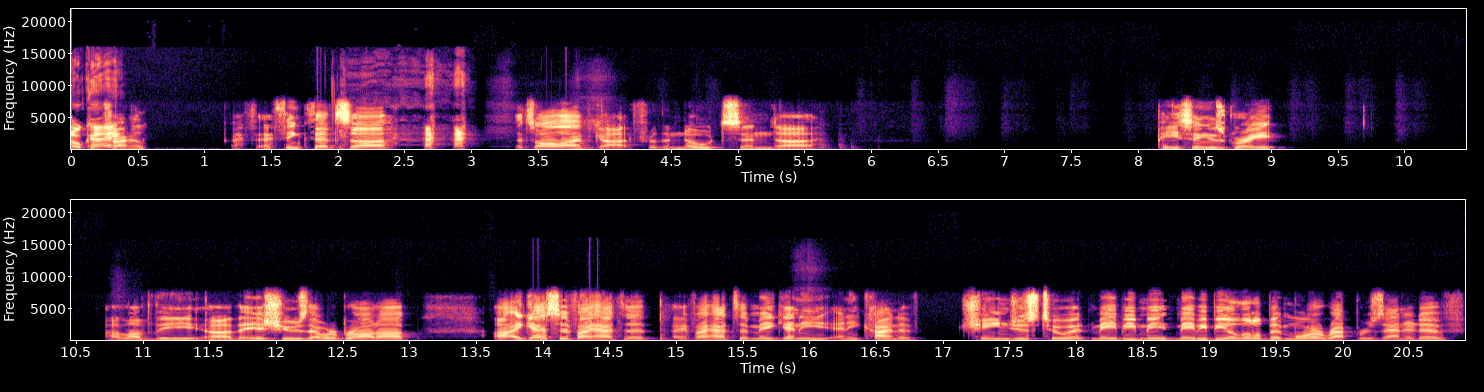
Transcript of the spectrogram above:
okay to. I, th- I think that's uh, that's all I've got for the notes and uh, pacing is great. I love the uh, the issues that were brought up. I guess if I had to if I had to make any any kind of changes to it, maybe maybe be a little bit more representative.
